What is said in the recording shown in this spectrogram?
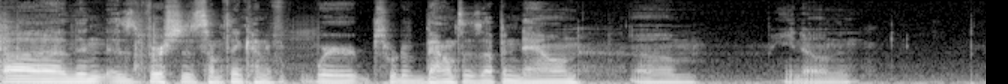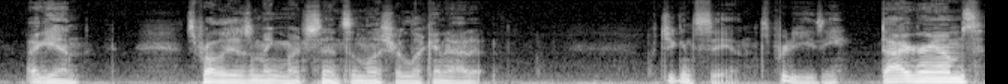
Uh, then as versus something kind of where sort of bounces up and down. Um, you know, and again, this probably doesn't make much sense unless you're looking at it. But you can see it. It's pretty easy. Diagrams.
